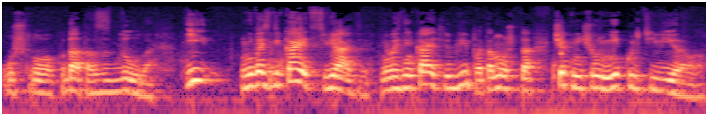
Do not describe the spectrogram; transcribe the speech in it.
ушло, куда-то сдуло. И не возникает связи, не возникает любви, потому что человек ничего не культивировал.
